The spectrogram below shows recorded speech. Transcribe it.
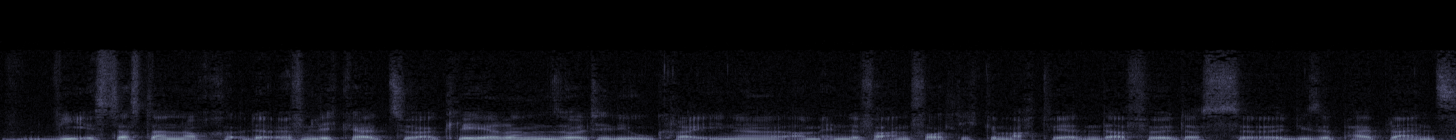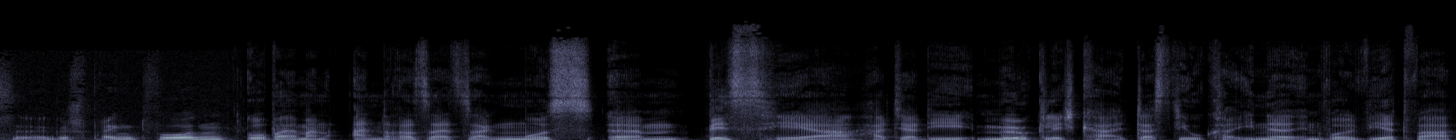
Wie ist das dann noch der Öffentlichkeit zu erklären? Sollte die Ukraine am Ende verantwortlich gemacht werden dafür, dass äh, diese Pipelines äh, gesprengt wurden? Wobei man andererseits sagen muss, ähm, bisher hat ja die Möglichkeit, dass die Ukraine involviert war,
